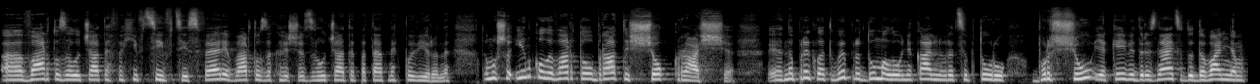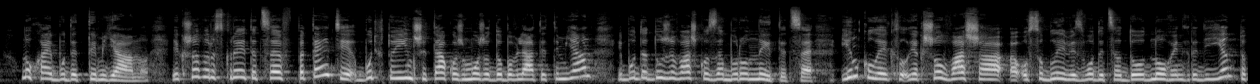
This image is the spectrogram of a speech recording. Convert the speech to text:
варто залучати фахівців в цій сфері, варто залучати патентних повірених? Тому що інколи варто обрати що краще. Е, Наприклад, ви придумали унікальну рецептуру борщу, який відрізняється додаванням, ну хай буде тим'яну. Якщо ви розкриєте це в патенті, будь-хто інший також може додати тим'ян, і буде дуже важко заборонити це. Інколи, якщо ваша е, особливість зводиться до одного інгредієнту,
